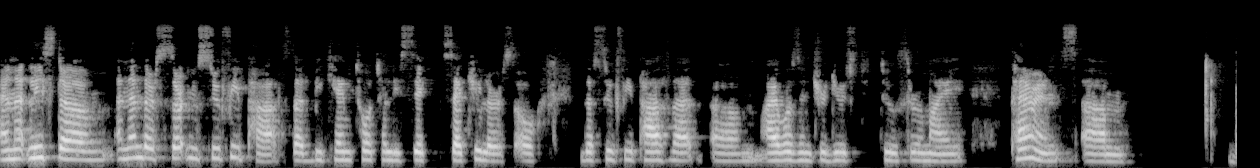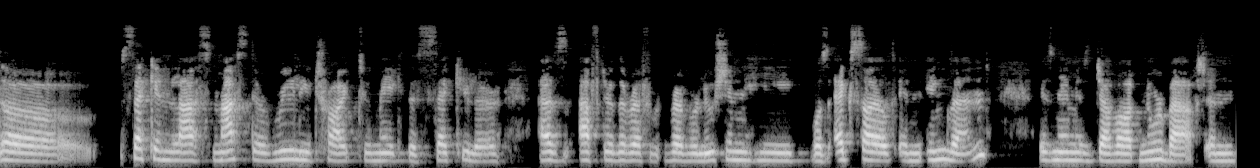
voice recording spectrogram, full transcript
and at least, um, and then there's certain Sufi paths that became totally sec- secular. So the Sufi path that um, I was introduced to through my parents, um, the second last master really tried to make this secular. As after the revolution, he was exiled in England. His name is Javad Nurbakhsh, and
